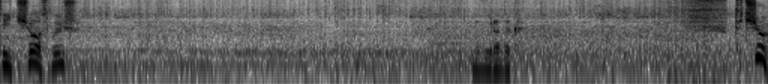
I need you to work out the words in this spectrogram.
Ты чё, слышь? Выродок. Ты чё?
